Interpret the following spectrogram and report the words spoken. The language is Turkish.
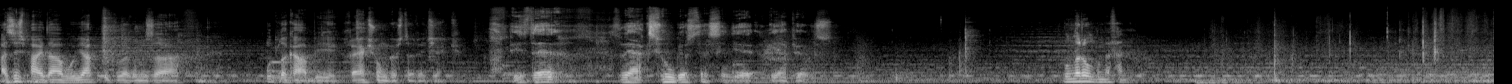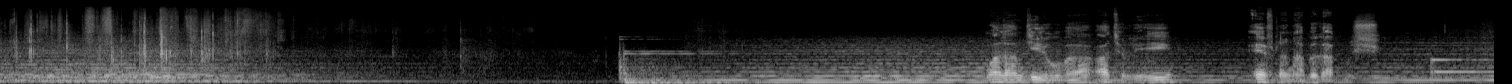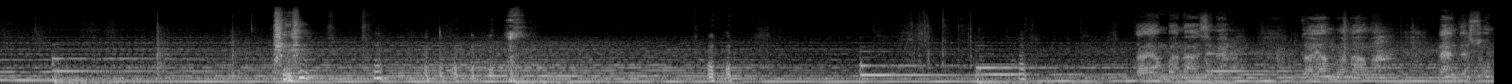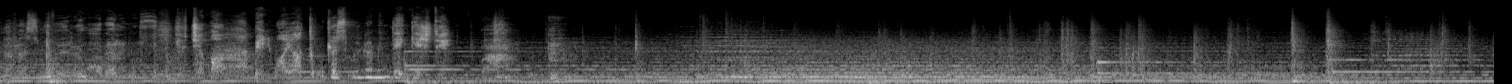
Aziz Payda bu yaptıklarımıza mutlaka bir reaksiyon gösterecek. Biz de reaksiyon göstersin diye yapıyoruz. Bunlar oldum efendim. Madam Dilruba atölyeyi Efnan'a bırakmış. Dayan bana Azim'im. Dayan bana ama ben de son nefesimi veriyorum haberin olsun. Cemal benim hayatım gözümün önünden geçti.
